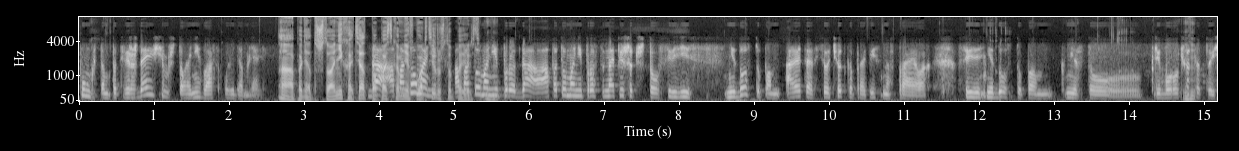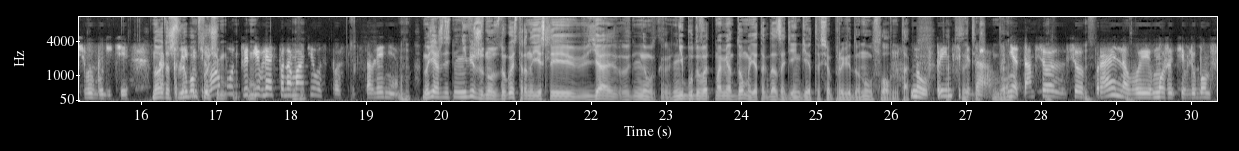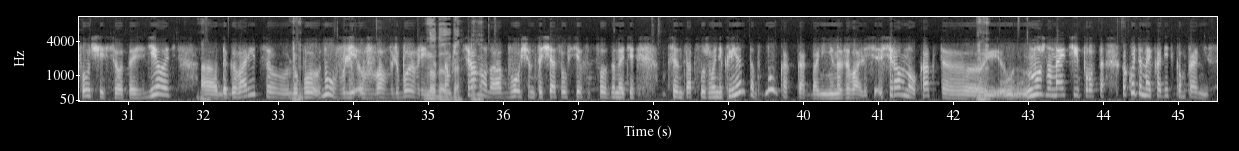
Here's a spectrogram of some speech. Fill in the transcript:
пунктом, подтверждающим, что они вас уведомляли. А, понятно, что они хотят попасть да, ко мне в квартиру, они, чтобы а поверить. Потом они, да, а потом они просто напишут, что в связи с недоступом, а это все четко прописано в правилах, в связи с недоступом к месту прибора учета, mm-hmm. то есть вы будете... Но это же в любом случае... Вам будут предъявлять по нормативу mm-hmm. с представлением. Mm-hmm. Ну, я же здесь не вижу, ну, с другой стороны, если я ну, не буду в этот момент дома, я тогда за деньги это все проведу, ну, условно так. Ну, в принципе, так, да. да. Нет, там все, все правильно, вы можете в любом случае все это сделать, mm-hmm. договориться в любое, ну, в, в, в любое время. Ну, да, Потому да, что все равно, ага. да, в общем-то, сейчас у всех созданы эти центры обслуживания клиентов, ну, как, как бы они ни назывались, все равно как-то угу. нужно найти просто какой-то находить компромисс.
